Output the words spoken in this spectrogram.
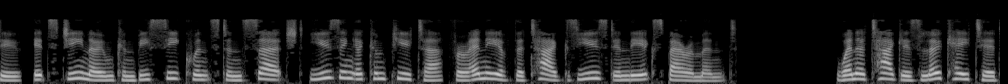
to, its genome can be sequenced and searched using a computer for any of the tags used in the experiment. When a tag is located,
